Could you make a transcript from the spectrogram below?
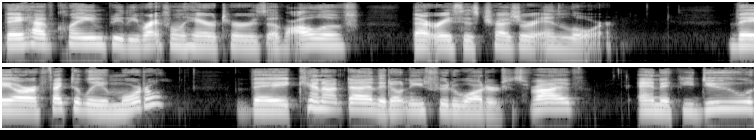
they have claimed to be the rightful inheritors of all of that race's treasure and lore. They are effectively immortal. They cannot die. They don't need food or water to survive. And if you do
